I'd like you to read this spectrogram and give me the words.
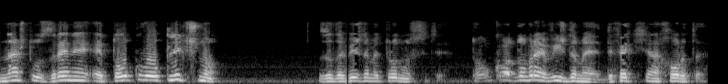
нашето зрение е толкова отлично, за да виждаме трудностите. Толкова добре виждаме дефектите на хората.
